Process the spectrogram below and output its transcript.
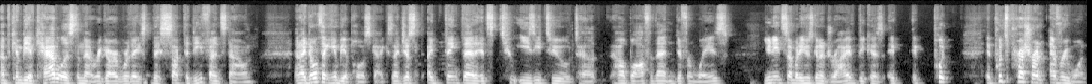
uh, can be a catalyst in that regard where they they suck the defense down. And I don't think he can be a post guy because I just I think that it's too easy to to help off of that in different ways. You need somebody who's going to drive because it it put it puts pressure on everyone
